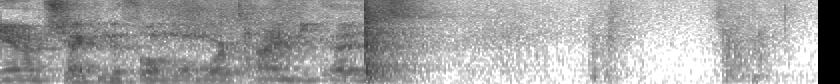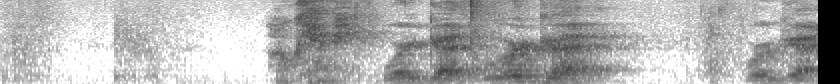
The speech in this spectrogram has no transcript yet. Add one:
And I'm checking the phone one more time because. Okay, we're good. We're good. We're good.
